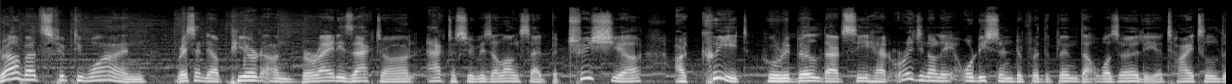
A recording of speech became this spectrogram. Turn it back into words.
Roberts, 51, recently appeared on Variety's Actor on Actor series alongside Patricia Arquette, who revealed that she had originally auditioned for the film that was earlier titled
